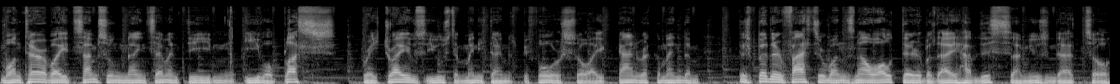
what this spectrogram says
One terabyte Samsung 970 Evo Plus great drives, used them many times before, so I can recommend them. There's better, faster ones now out there, but I have this, I'm using that, so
